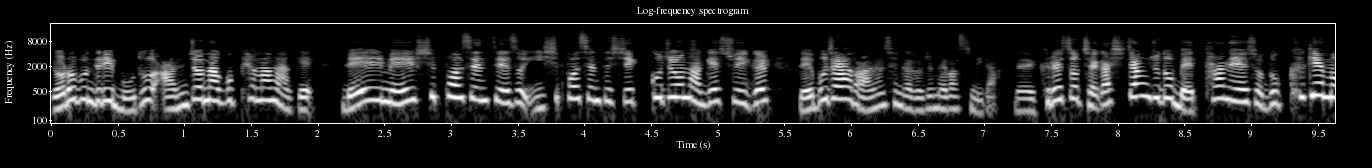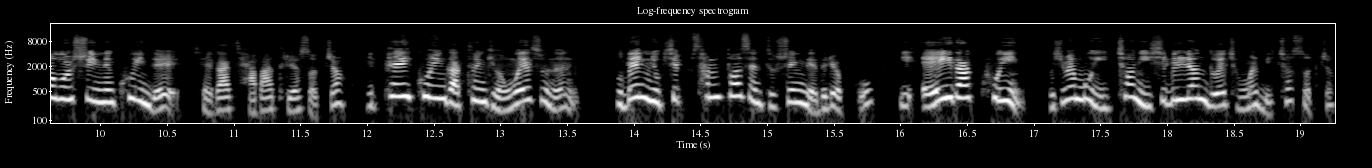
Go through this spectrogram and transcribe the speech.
여러분들이 모두 안전하고 편안하게 매일매일 10%에서 20%씩 꾸준하게 수익을 내보자라는 생각을 좀 해봤습니다. 네, 그래서 제가 시장 주도 메타 내에서도 크게 먹을 수 있는 코인들 제가 잡아드렸었죠. 이 페이 코인 같은 경우에서는 963% 수익 내드렸고 이 에이다 코인 보시면 뭐 2021년도에 정말 미쳤었죠.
